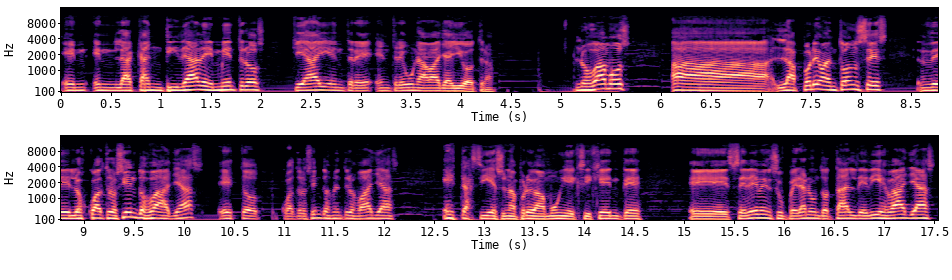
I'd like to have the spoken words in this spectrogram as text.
en, en la cantidad de metros que hay entre, entre una valla y otra. Nos vamos a la prueba entonces de los 400 vallas. Esto, 400 metros vallas. Esta sí es una prueba muy exigente. Eh, se deben superar un total de 10 vallas,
